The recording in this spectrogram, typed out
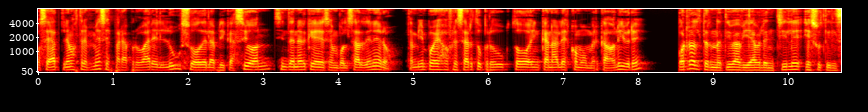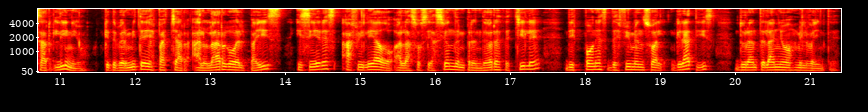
O sea, tenemos tres meses para probar el uso de la aplicación sin tener que desembolsar dinero. También puedes ofrecer tu producto en canales como Mercado Libre. Otra alternativa viable en Chile es utilizar Linio, que te permite despachar a lo largo del país y si eres afiliado a la Asociación de Emprendedores de Chile, dispones de fee mensual gratis durante el año 2020.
